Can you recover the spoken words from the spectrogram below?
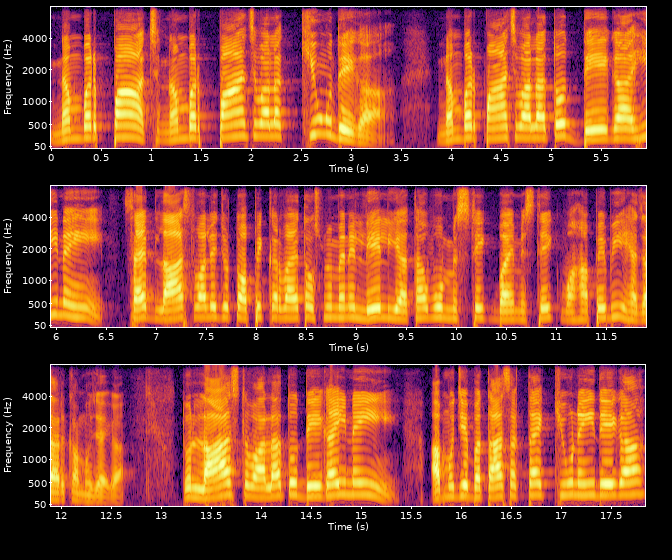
नंबर पाँच नंबर पाँच वाला क्यों देगा? नंबर पाँच वाला तो देगा ही नहीं। शायद लास्ट वाले जो टॉपिक करवाया था, उसमें मैंने ले लिया था, वो मिस्टेक बाय मिस्टेक वहाँ पे भी हज़ार कम हो जाएगा। तो लास्ट वाला तो देगा ही नहीं। अब मुझे बता सकता है क्यों नहीं देगा?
